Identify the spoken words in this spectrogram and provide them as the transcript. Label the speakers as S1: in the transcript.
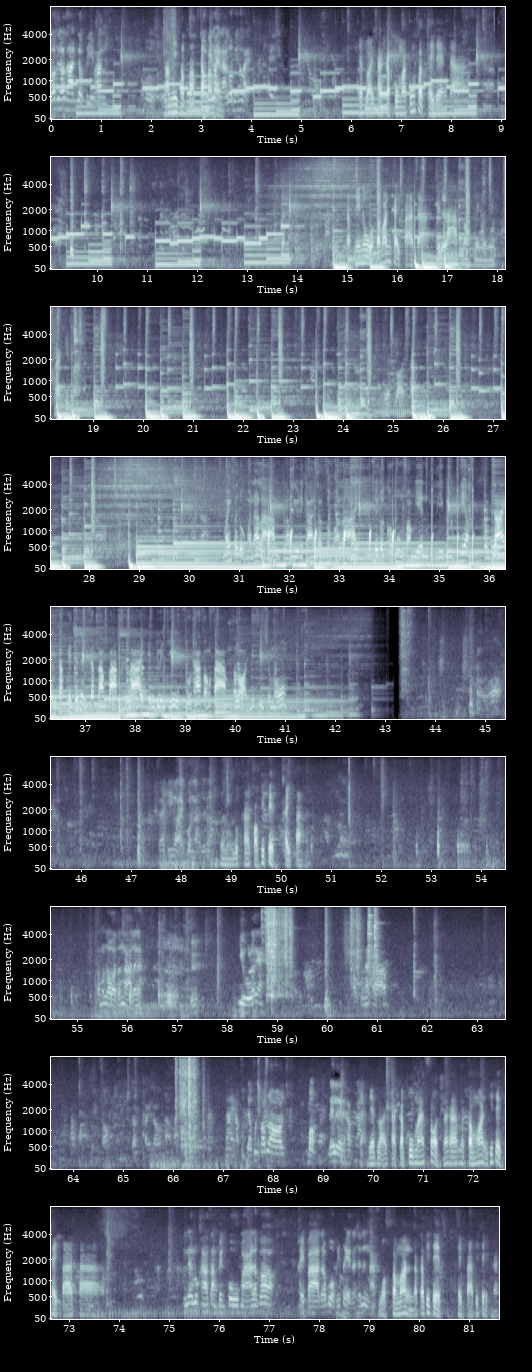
S1: รอบที่แล้วทานเกือบสี่พันโอ้โห
S2: รอบนี้ซอฟต์ๆ
S1: ร
S2: กลั
S1: อ
S2: บบมา
S1: นี้
S2: ให
S1: เท่าไห
S2: ม่
S1: ร่นะรอบนี้เท่าไหร่
S2: เรียบร้อยค่ะกับปูม้ากุ้งสดไข่แดงจ้ากับเมนูแซลมอนไข่ปลาจ้าเป็นลาบเนาะเมนูนี้
S3: ไม่สะดวกมาหน้าร้านเรามีบริการจัดส่งออนไลน์ด้วยรถควบคุมความเย็น รีวิวเพียบ สนใจทักเพจเจ๊หนึ่งแซ่บตามปากหรือไลน์ NUNG 0523 ตลอด 24 ชั่วโมง
S1: โอ้โหได้กินหลายคนนะเจ๊หนึ่ง
S2: อืมลูกค้าขอพิเศษไข่ปลา
S1: เรามารอตั้งนานแล้วนะหิวแล้วไงขอบ คุณนะครับได้ครับ เดี๋ยวคุณก๊อฟรอบอกได้เลยนะครับ
S2: เรียบร้อยค่ะกับปูม้าสดนะคะมันแซลมอนพิเศษไข่ปลาค่ะ
S1: ทีแรกลูกค้าสั่งเป็นปูม้าแล้วก็ไข่ปลาแล้วบวกพิเศษนะชั้นหนึ่งนะ
S2: บวกแซลมอนแล้วก็พิเศษไข่ปลาพิเศษนะ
